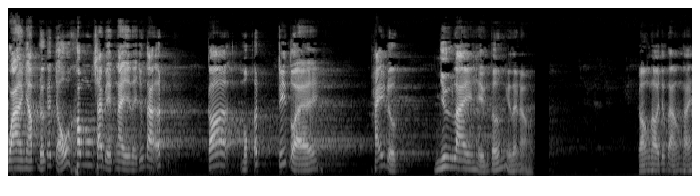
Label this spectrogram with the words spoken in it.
hòa nhập được cái chỗ không sai biệt này thì chúng ta ít có một ít trí tuệ thấy được như lai hiện tướng như thế nào. Còn thôi, chúng ta không thấy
